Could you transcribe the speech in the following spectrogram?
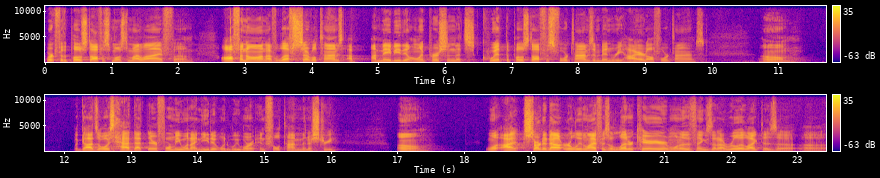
worked for the post office most of my life. Um, off and on, I've left several times. I, I may be the only person that's quit the post office four times and been rehired all four times. Um, but God's always had that there for me when I need it, when we weren't in full time ministry. Um, well, I started out early in life as a letter carrier, and one of the things that I really liked as a, a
